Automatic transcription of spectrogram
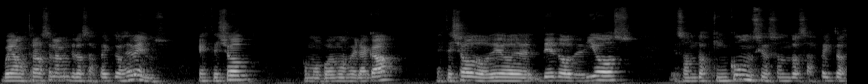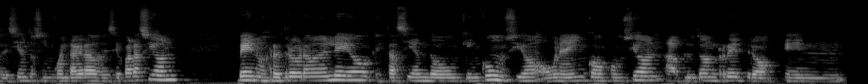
Voy a mostrar solamente los aspectos de Venus. Este yod, como podemos ver acá, este yod o dedo de, dedo de Dios, son dos quincunциos, son dos aspectos de 150 grados de separación Venus retrógrado en Leo, que está haciendo un quincuncio o una inconjunción a Plutón retro en,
